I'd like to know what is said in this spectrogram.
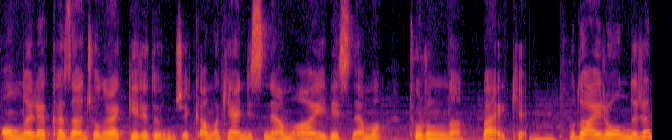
onlara kazanç olarak geri dönecek. Ama kendisine ama ailesine ama torununa belki. Bu daire onların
